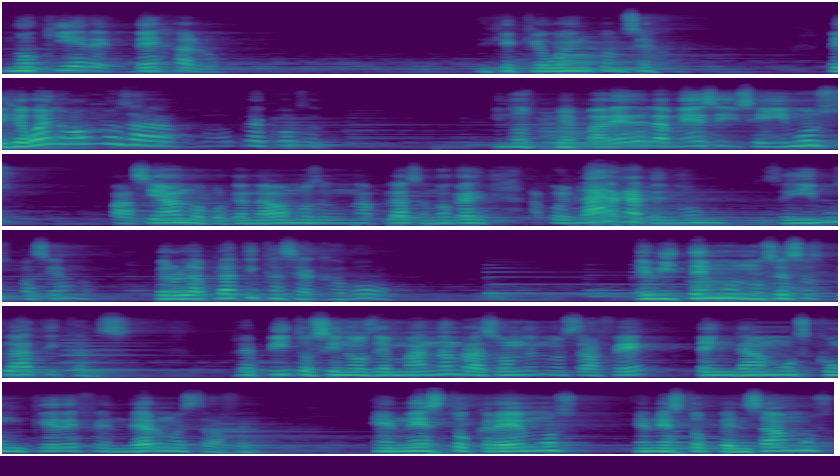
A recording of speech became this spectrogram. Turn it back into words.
No quiere, déjalo. Dije, qué buen consejo. Dije, bueno, vamos a otra cosa. Y nos, me paré de la mesa y seguimos paseando porque andábamos en una plaza. No, ah, pues lárgate, no, seguimos paseando. Pero la plática se acabó. Evitémonos esas pláticas. Repito, si nos demandan razón de nuestra fe, tengamos con qué defender nuestra fe. En esto creemos, en esto pensamos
